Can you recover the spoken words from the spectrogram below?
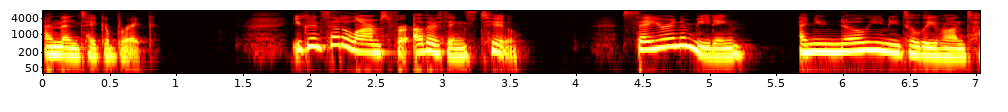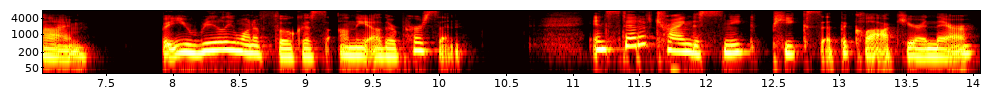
and then take a break. You can set alarms for other things too. Say you're in a meeting and you know you need to leave on time, but you really want to focus on the other person. Instead of trying to sneak peeks at the clock here and there,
